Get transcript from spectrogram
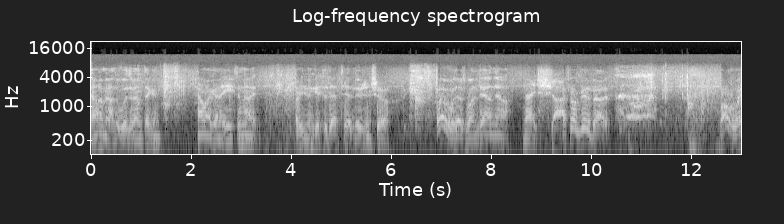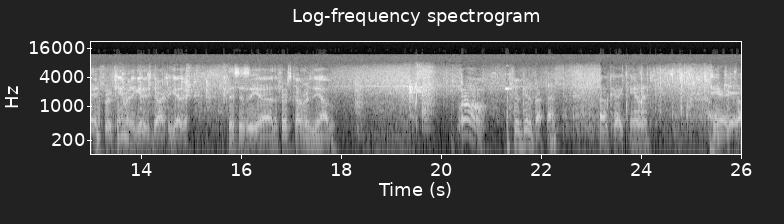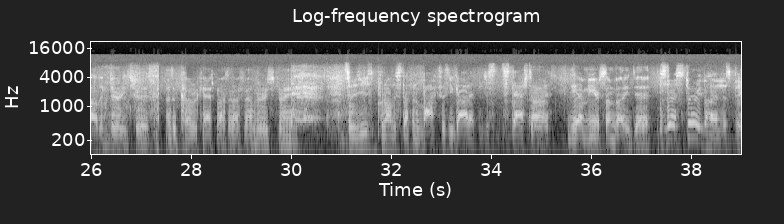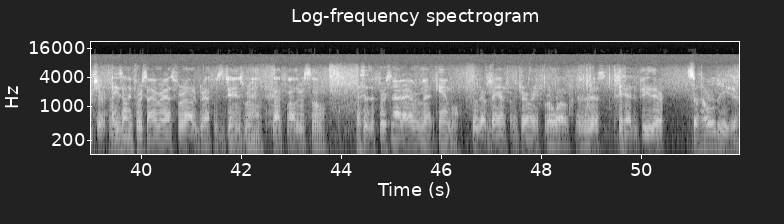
Now I'm out in the woods and I'm thinking, how am I going to eat tonight? Or even get to that Ted Nugent show? Oh, there's one down now. Nice shot. I felt good about it. While we're waiting for Cameron to get his dart together, this is the uh, the first cover of the album. Oh, I feel good about that. Okay, Cameron. Here Okay. All the dirty truth. That's a cover cash box that I found very strange. So did you just put all this stuff in a box as you got it and just stashed it Uh, away? Yeah, me or somebody did it. Is there a story behind this picture? He's the only person I ever asked for an autograph was James Brown, Godfather of Soul. This is the first night I ever met Campbell. We got banned from Germany for a while because of this. He had to be there. So how old are you here?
